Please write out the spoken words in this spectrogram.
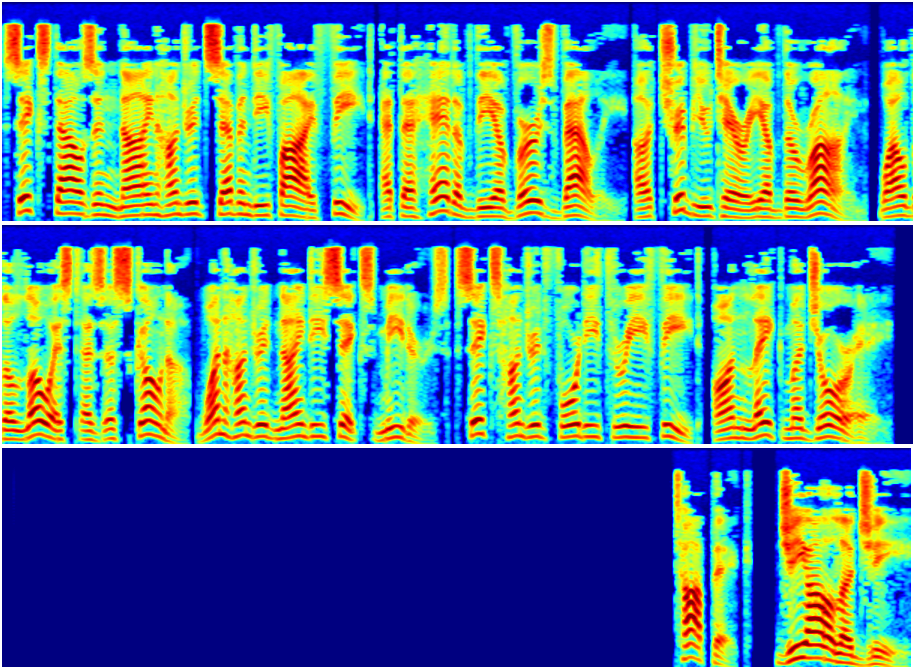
6975 feet at the head of the Avers Valley, a tributary of the Rhine, while the lowest is Ascona 196 meters 643 feet on Lake Maggiore. Topic Geology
